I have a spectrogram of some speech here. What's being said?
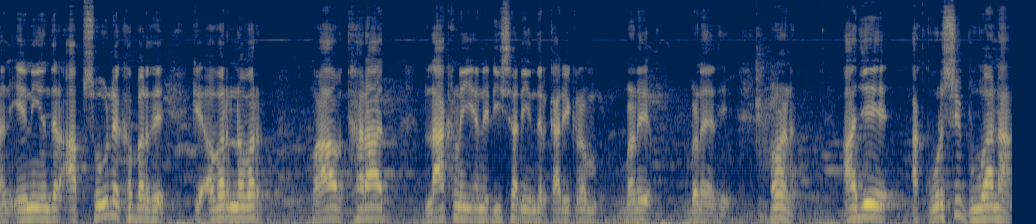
અને એની અંદર આપ સૌને ખબર છે કે અવરનવર ભાવ થરાદ લાખણી અને ડીસાની અંદર કાર્યક્રમ બને બને છે. પણ આજે આ કોરસી ભુવાના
